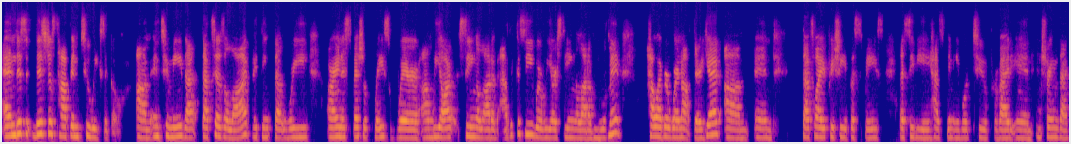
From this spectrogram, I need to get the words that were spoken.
And this, this just happened two weeks ago. Um, and to me, that that says a lot. I think that we are in a special place where um, we are seeing a lot of advocacy, where we are seeing a lot of movement. However, we're not there yet. Um, and that's why I appreciate the space that CBA has been able to provide in ensuring that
